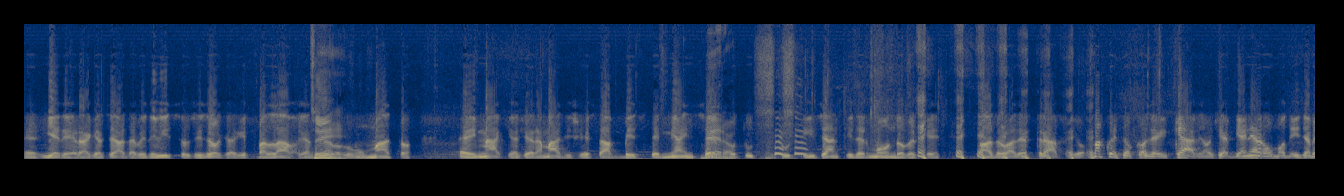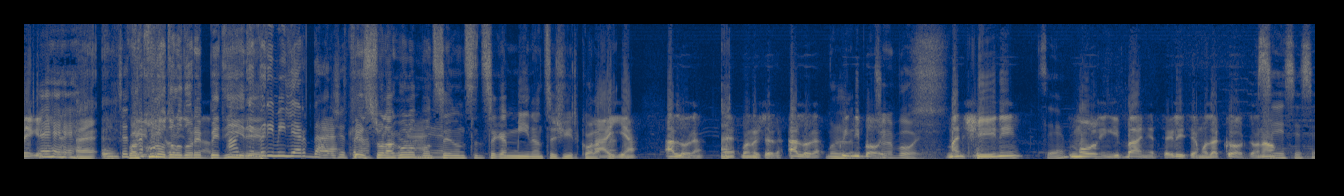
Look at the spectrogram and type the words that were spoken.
eh, ieri era casata, avete visto sui social che ballava, cantava Sì. come un matto. Eh, in macchina c'era Matic che sta a bestemmiare in serbo tut- tutti i santi del mondo perché non ha trovato il traffico. Ma queste sono cose che capitano, cioè vieni a Roma devi sapere che Eh, c'è qualcuno te lo dovrebbe Anche dire per i miliardari c'è che sulla traffico, Colombo non eh. si, non si- cammina, non si circola. Aia. Allora, eh, buonasera. Allora, Buonasera. quindi poi Buonasera a voi. Mancini, Sì. Smalling, che lì siamo d'accordo, no? Sì, sì, sì.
